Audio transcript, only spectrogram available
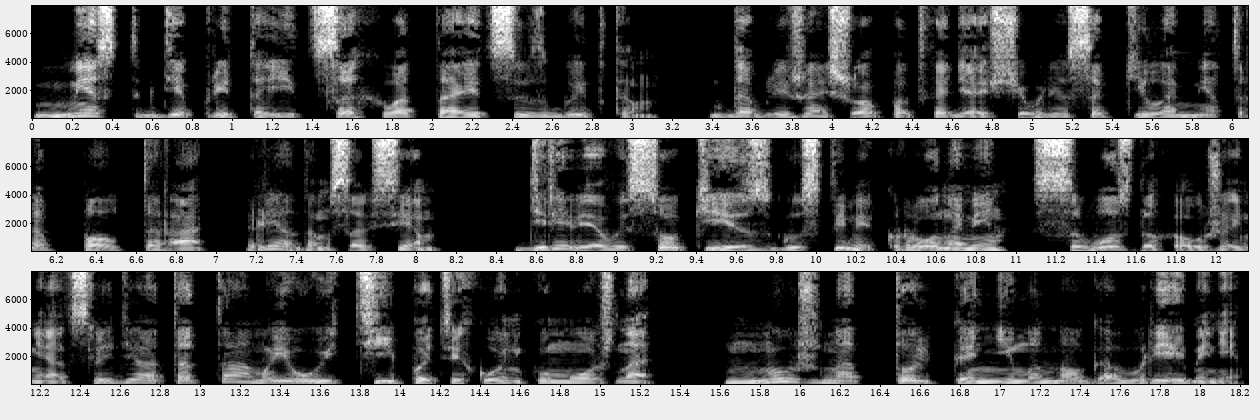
Мест, где притаиться, хватает с избытком. До ближайшего подходящего леса километра полтора, рядом совсем. Деревья высокие, с густыми кронами, с воздуха уже не отследят, а там и уйти потихоньку можно. Нужно только немного времени.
